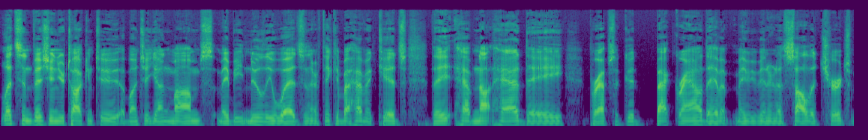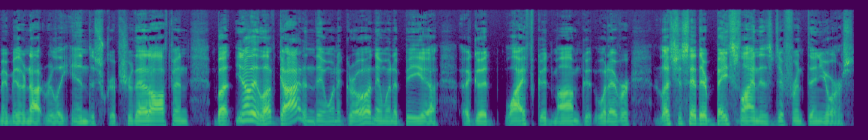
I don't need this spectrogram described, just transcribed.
let's envision you're talking to a bunch of young moms, maybe newlyweds, and they're thinking about having kids. They have not had a perhaps a good background. They haven't maybe been in a solid church. Maybe they're not really in the scripture that often. But, you know, they love God and they want to grow and they want to be a, a good wife, good mom, good whatever. Let's just say their baseline is different than yours.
